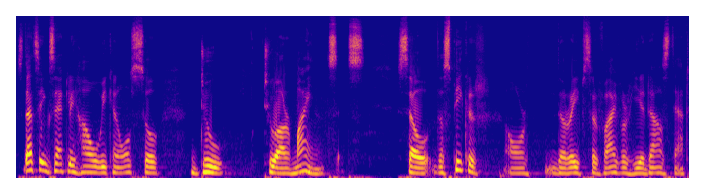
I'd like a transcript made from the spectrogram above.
So that's exactly how we can also do to our mindsets. So the speaker or the rape survivor here does that.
